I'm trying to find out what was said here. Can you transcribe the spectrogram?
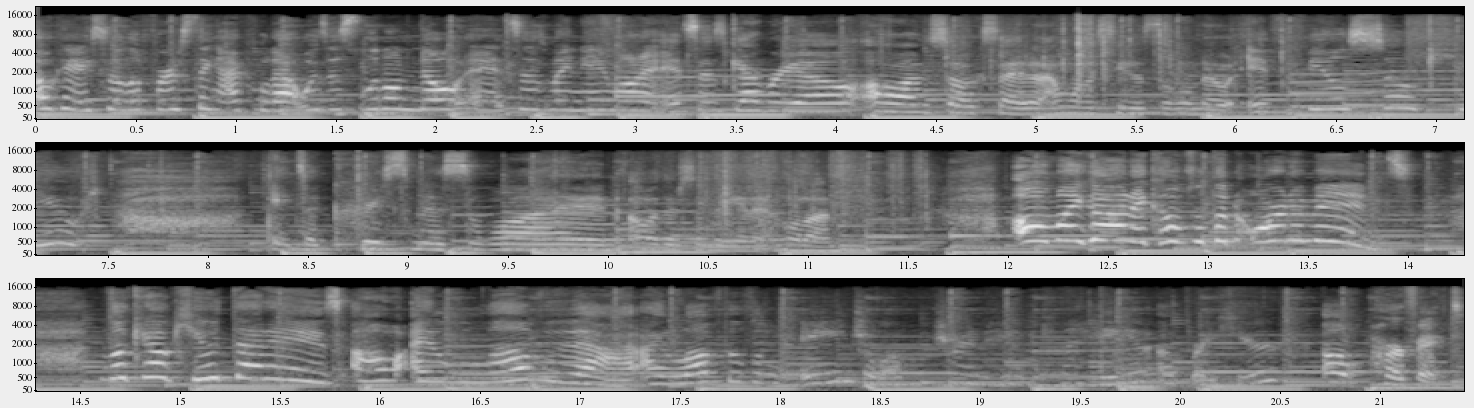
Okay, so the first thing I pulled out was this little note and it says my name on it. It says Gabrielle. Oh, I'm so excited. I want to see this little note. It feels so cute. It's a Christmas one. Oh, there's something in it. Hold on. Oh my god, it comes with an ornament! Look how cute that is! Oh, I love that. I love the little angel. Right here? Oh, perfect.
